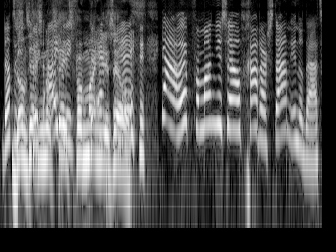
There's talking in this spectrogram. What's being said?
dat is Dan zeg dus ik nog steeds, eigenlijk verman de jezelf. Ja, verman jezelf. Ga daar staan, inderdaad.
